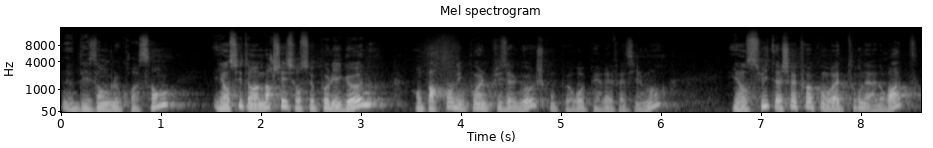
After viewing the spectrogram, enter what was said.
des angles croissants. Et ensuite, on va marcher sur ce polygone en partant du point le plus à gauche, qu'on peut repérer facilement. Et ensuite, à chaque fois qu'on va tourner à droite,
